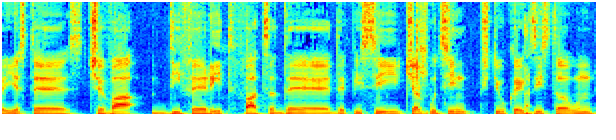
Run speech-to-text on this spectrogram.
este ceva diferit față de, de PC. Cel puțin știu că există un,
